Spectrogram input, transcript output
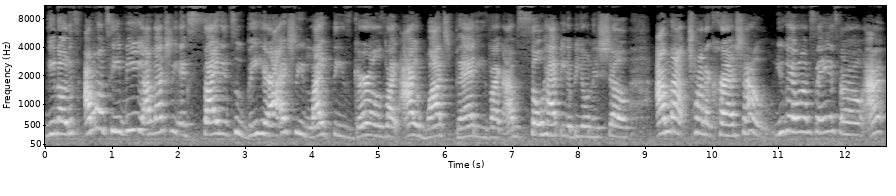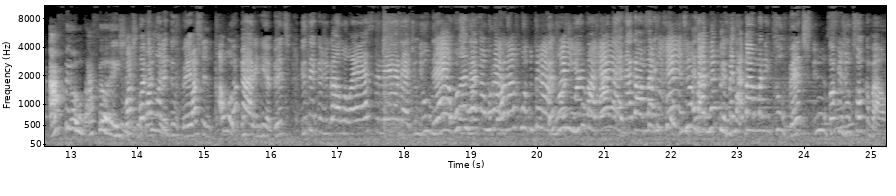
you know, this I'm on TV. I'm actually excited to be here. I actually like these girls. Like, I watch baddies. Like, I'm so happy to be on this show. I'm not trying to crash out. You get what I'm saying? So I, I feel I feel Asian. What, what you want to do, bitch? I will Fuck out of here, bitch. You think because you got a little ass in there that you... You mad? What you want? What I got for? Because I got money. you You my my ass? ass. And I got money too. my ass. You And I- nothing. Bitch, I got money too, bitch. Fuck is you talking about?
